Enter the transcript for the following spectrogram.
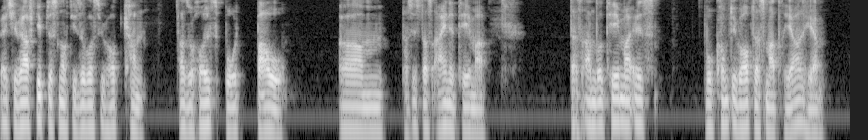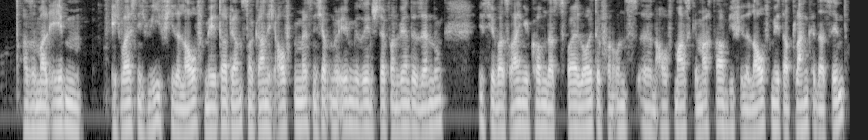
Welche Werft gibt es noch, die sowas überhaupt kann? Also Holzbootbau. Ähm, das ist das eine Thema. Das andere Thema ist, wo kommt überhaupt das Material her? Also mal eben ich weiß nicht wie viele Laufmeter. Wir haben es noch gar nicht aufgemessen. Ich habe nur eben gesehen, Stefan, während der Sendung, ist hier was reingekommen, dass zwei Leute von uns äh, ein Aufmaß gemacht haben, wie viele Laufmeter Planke das sind,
